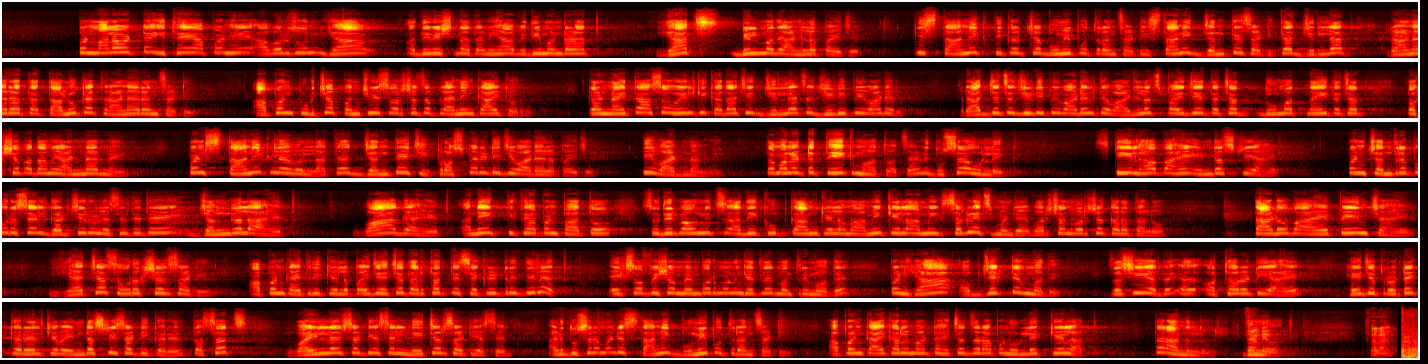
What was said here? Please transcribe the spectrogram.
पण मला वाटतं इथे आपण हे आवर्जून ह्या अधिवेशनात आणि ह्या विधिमंडळात ह्याच बिलमध्ये आणलं पाहिजे की स्थानिक तिकडच्या भूमिपुत्रांसाठी स्थानिक जनतेसाठी त्या जिल्ह्यात राहणाऱ्या त्या तालुक्यात राहणाऱ्यांसाठी आपण पुढच्या पंचवीस वर्षाचं प्लॅनिंग काय करू? कारण नाही तर असं होईल की कदाचित जिल्ह्याचं जी डी पी वाढेल. राज्याचं जी डी पी वाढेल ते वाढलंच पाहिजे त्याच्यात दुमत नाही त्याच्यात पक्षपात आम्ही आणणार नाही. पण स्थानिक लेवलला त्या जनतेची प्रॉस्पेरिटी जी वाढायला पाहिजे ती वाढणार नाही. तर मला वाटतं ते एक महत्त्वाचं आहे. आणि दुसरा उल्लेख स्टील हब आहे इंडस्ट्री आहे. पण चंद्रपूर असेल गडचिरोली असेल तिथे जंगलं आहेत वाघ आहेत. अनेक तिथे आपण पाहतो सुधीर भाऊंनीच आधी खूप काम केलं मग आम्ही केलं आम्ही सगळेच म्हणजे वर्षानुवर्ष करत आलो. ताडोबा आहे पेंच आहे ह्याच्या संरक्षणासाठी आपण काहीतरी केलं पाहिजे. ह्याच्यात अर्थात ते सेक्रेटरी दिलेत. एक्स ऑफिशियल मेंबर म्हणून घेतलेत मंत्री महोदय. पण ह्या ऑब्जेक्टिव्हमध्ये जशी ऑथॉरिटी आहे हे जे प्रोटेक्ट करेल किंवा इंडस्ट्रीसाठी करेल तसंच वाईल्ड लाईफसाठी असेल नेचरसाठी असेल आणि दुसरं म्हणजे स्थानिक भूमिपुत्रांसाठी आपण काय करायला म्हणतो ह्याच्यात जर आपण उल्लेख केलात तर आनंद होईल. धन्यवाद. चला.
